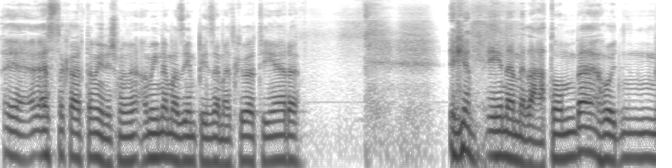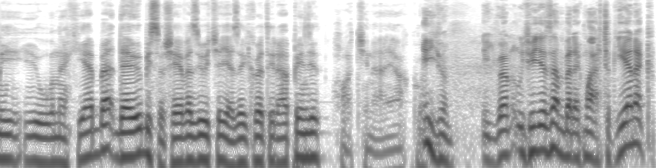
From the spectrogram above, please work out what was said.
Ezt akartam én is mondani, amíg nem az én pénzemet költi ilyenre, Igen. én nem látom be, hogy mi jó neki ebbe, de ő biztos élvezi, úgyhogy ezért költi rá a pénzét, ha csinálja akkor. Így van. Így van. Úgyhogy az emberek már csak ilyenek.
